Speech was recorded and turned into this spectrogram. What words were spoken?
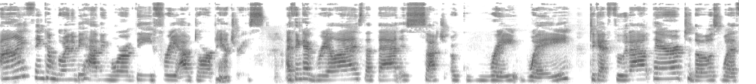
I think I'm going to be having more of the free outdoor pantries. I think I've realized that that is such a great way to get food out there to those with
